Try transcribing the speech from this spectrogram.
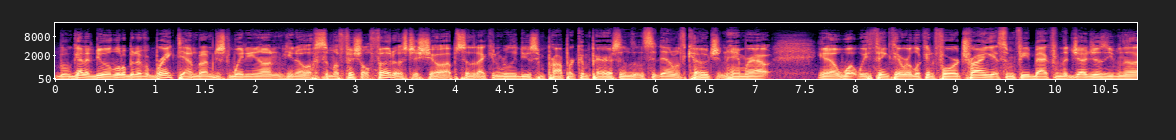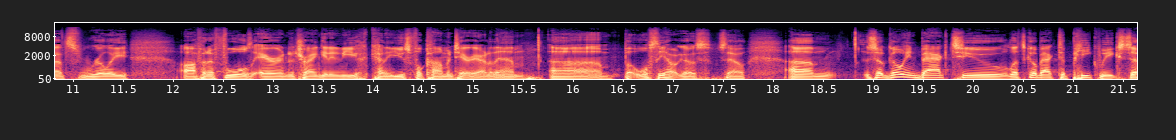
we've got to do a little bit of a breakdown, but I'm just waiting on you know some official photos to show up so that I can really do some proper comparisons and sit down with coach and hammer out you know what we think they were looking for. Try and get some feedback from the judges, even though that's really often a fool's errand to try and get any kind of useful commentary out of them. Um, but we'll see how it goes. So, um, so going back to let's go back to peak week. So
